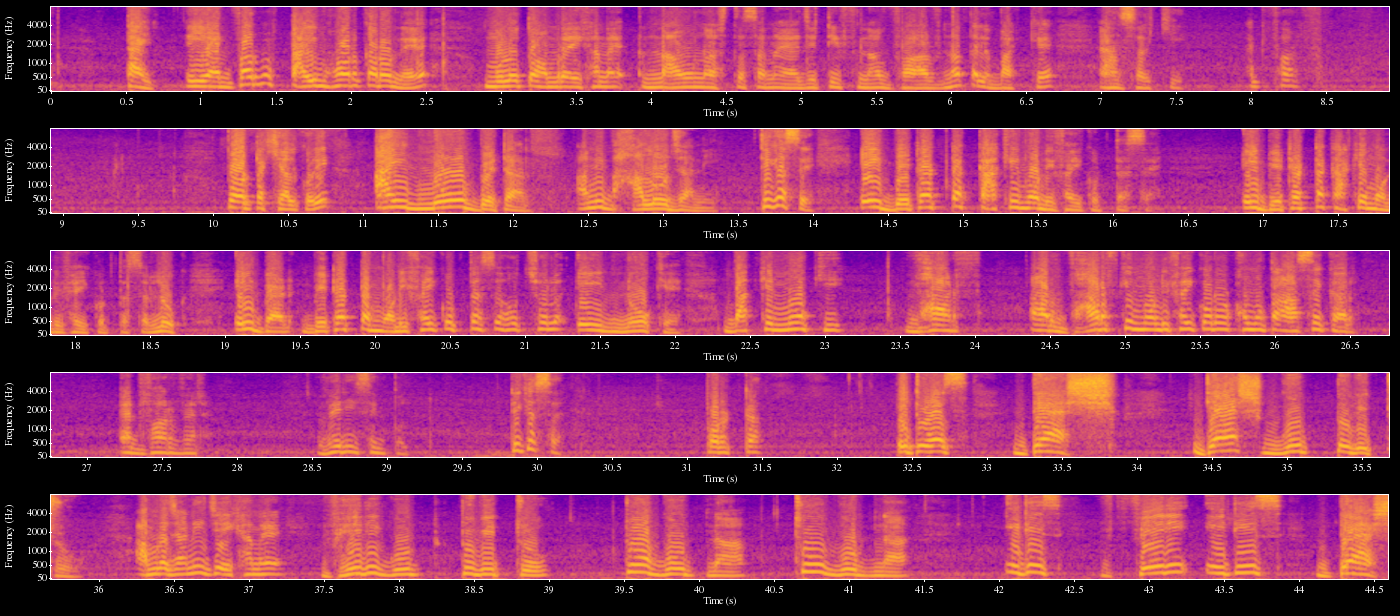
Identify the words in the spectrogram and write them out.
টাইম এই অ্যাডভার্ব অফ টাইম হওয়ার কারণে মূলত আমরা এখানে নাউন আসতেছে না অ্যাজেটিভ না ভার্ব না, তাহলে বাক্যে অ্যান্সার কি? অ্যাডভার্ব পরটা খেয়াল করি আই নো বেটার আমি ভালো জানি। ঠিক আছে? এই বেটারটা কাকে মডিফাই করতেছে? এই বেটারটা কাকে মডিফাই করতেছে? লুক এই বেটারটা মডিফাই করতেছে হচ্ছে হলো এই নোকে বাক্যে নো কি? ভার্ভ আর ভার্ভকে মডিফাই করার ক্ষমতা আছে কার? অ্যাডভার্ভের ভেরি সিম্পল ঠিক আছে? পরেরটা। It was dash dash good to be true আমরা জানি যে এখানে very good to be true too good না। টু গুড না। It is very it is dash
